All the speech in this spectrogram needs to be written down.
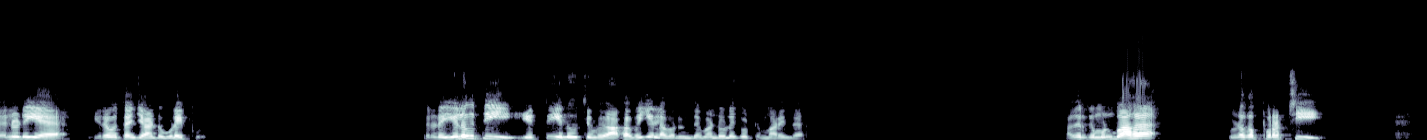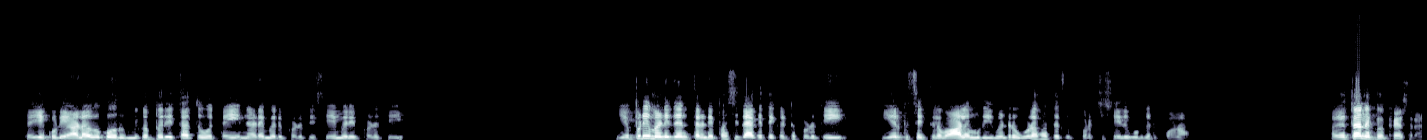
தன்னுடைய 25 ஆண்டு உழைப்பு தன்னுடைய 78, 79 அகவையில் அவர் இந்த மண்ணுலை விட்டு மறைந்தார். அதற்கு முன்பாக உலக புரட்சி செய்யக்கூடிய அளவுக்கு ஒரு மிகப்பெரிய தத்துவத்தை நடைமுறைப்படுத்தி, செய்முறைப்படுத்தி எப்படி மனிதன் தன்னுடைய பசிதாகத்தை கட்டுப்படுத்தி இயற்கை சக்தியில வாழ முடியும் என்று உலகத்திற்கு புரட்சி செய்து கொடுத்துட்டு போனார். அதைத்தான் இப்ப பேசுறேன்.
